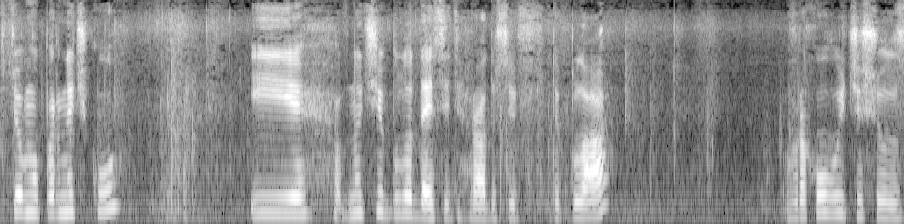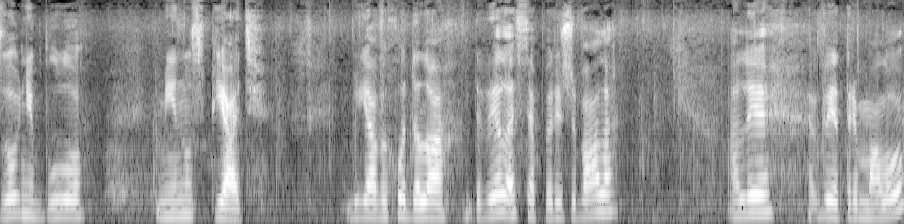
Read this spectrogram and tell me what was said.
в цьому парничку. І вночі було 10 градусів тепла, враховуючи, що ззовні було мінус 5. Я виходила, дивилася, переживала, але витримало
